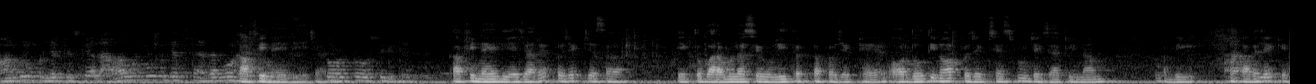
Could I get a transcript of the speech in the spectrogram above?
ऑनगोइंग प्रोजेक्ट इसके अलावा वो न्यू प्रोजेक्ट अगर वो काफ़ी नए लिए जा तो रहे हैं। तो, तो उसकी डिटेल काफ़ी नए लिए जा रहे हैं प्रोजेक्ट जैसा एक तो बारामूला से उरी तक का प्रोजेक्ट है और दो तीन और प्रोजेक्ट्स हैं इसमें, मुझे एग्जैक्टली नाम अभी कागज़ है क्या?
